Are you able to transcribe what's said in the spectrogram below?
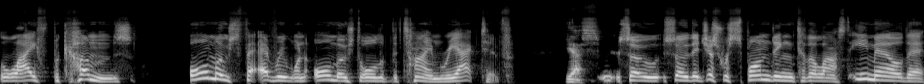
life becomes almost for everyone, almost all of the time, reactive. Yes. So so they're just responding to the last email. They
